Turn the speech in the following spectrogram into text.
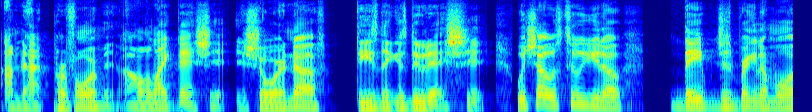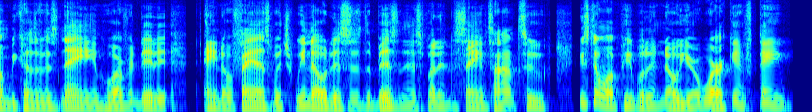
I'm not performing. I don't like that shit. And sure enough, these niggas do that shit. Which shows too, you know, they just bringing him on because of his name. Whoever did it ain't no fans. Which we know this is the business, but at the same time too, you still want people to know your work if they,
